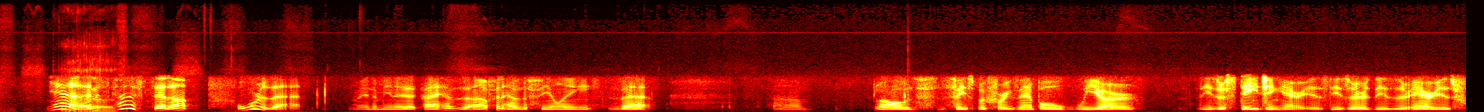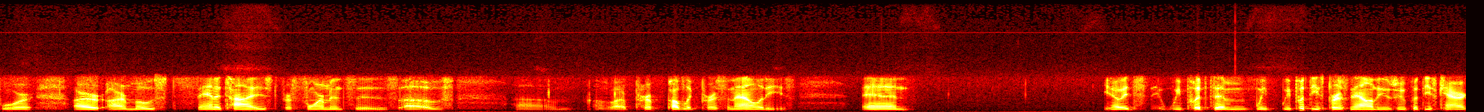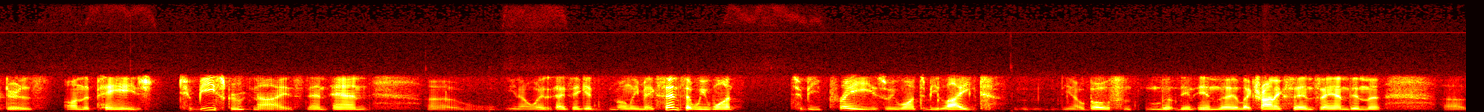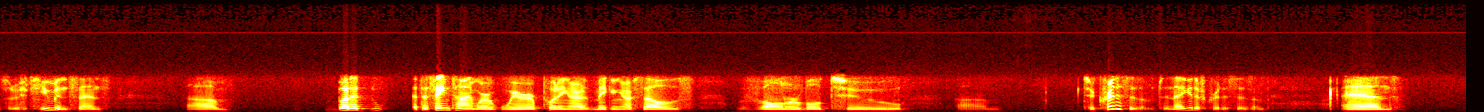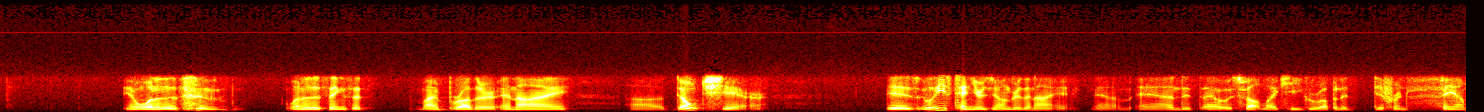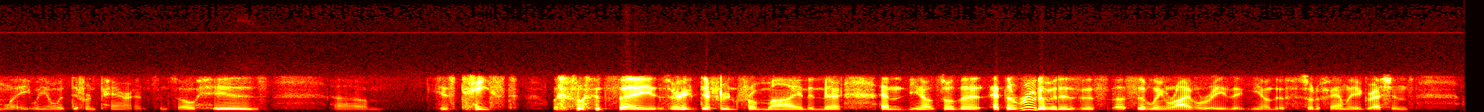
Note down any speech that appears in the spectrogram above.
yeah, and uh, it's kind of set up for that, right? I mean, I have the, I often have the feeling that um, well, Facebook, for example, we are these are staging areas. These are these are areas for our our most sanitized performances of um, of our per- public personalities, and you know it's we put them we we put these personalities we put these characters on the page to be scrutinized and and uh, you know I think it only makes sense that we want to be praised, we want to be liked, you know, both in the electronic sense and in the uh, sort of human sense. Um, but at, at the same time, we're we're putting our making ourselves vulnerable to um, to criticism, to negative criticism, and you know one of the one of the things that my brother and I uh, don't share is well, he's ten years younger than I am, and it, I always felt like he grew up in a different family, you know, with different parents, and so his um, his taste, let's say, is very different from mine, and there, and you know, so the at the root of it is this uh, sibling rivalry, the, you know, this sort of family aggressions.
